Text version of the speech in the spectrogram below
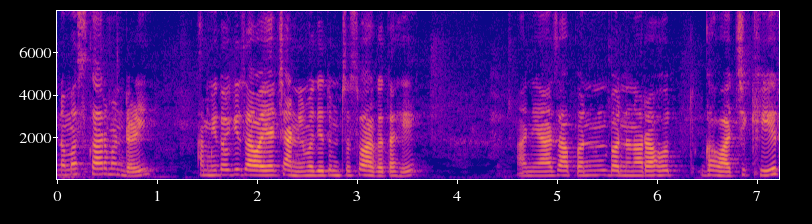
नमस्कार मंडळी. आम्ही दोघी जावा या चॅनलमध्ये तुमचं स्वागत आहे. आणि आज आपण बनवणार आहोत गव्हाची खीर.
